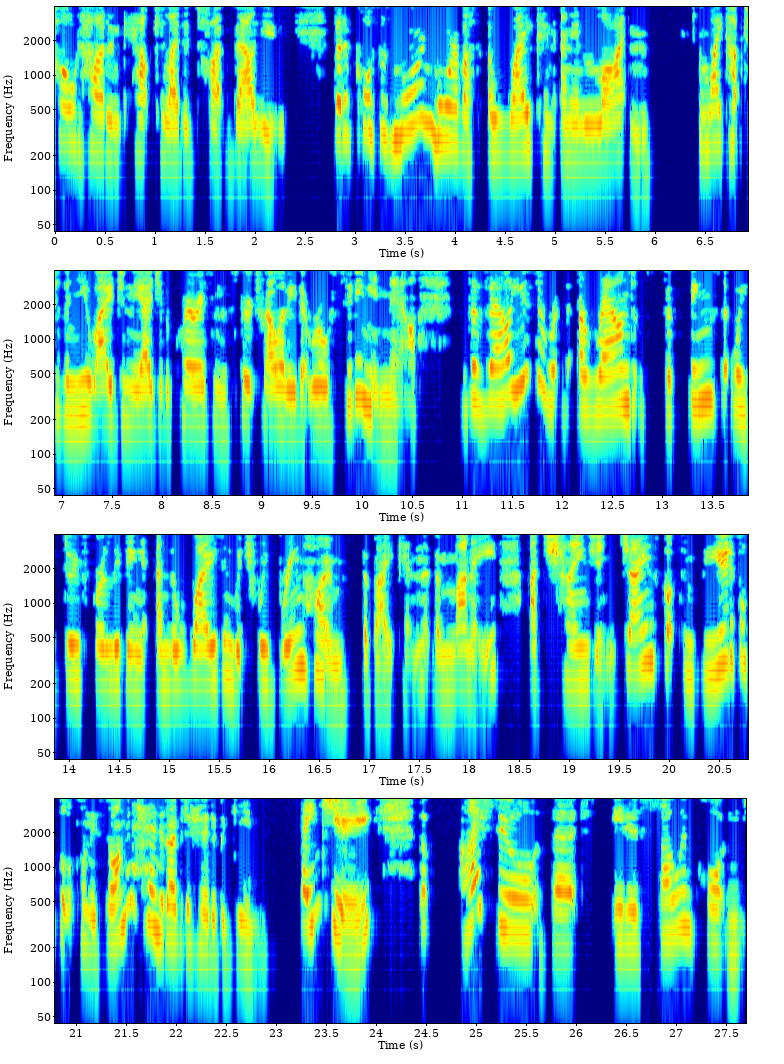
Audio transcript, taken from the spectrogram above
cold-hearted calculated type values. But of course, as more and more of us awaken and enlighten, and wake up to the new age and the age of Aquarius and the spirituality that we're all sitting in now, the values ar- around the things that we do for a living and the ways in which we bring home the bacon, the money, are changing. Jane's got some beautiful thoughts on this, so I'm going to hand it over to her to begin. Thank you. Look, I feel that it is so important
